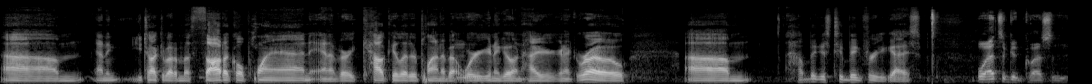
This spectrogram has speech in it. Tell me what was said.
Um, and you talked about a methodical plan and a very calculated plan about where you're going to go and how you're going to grow. Um, how big is too big for you guys? Well, that's a good question.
